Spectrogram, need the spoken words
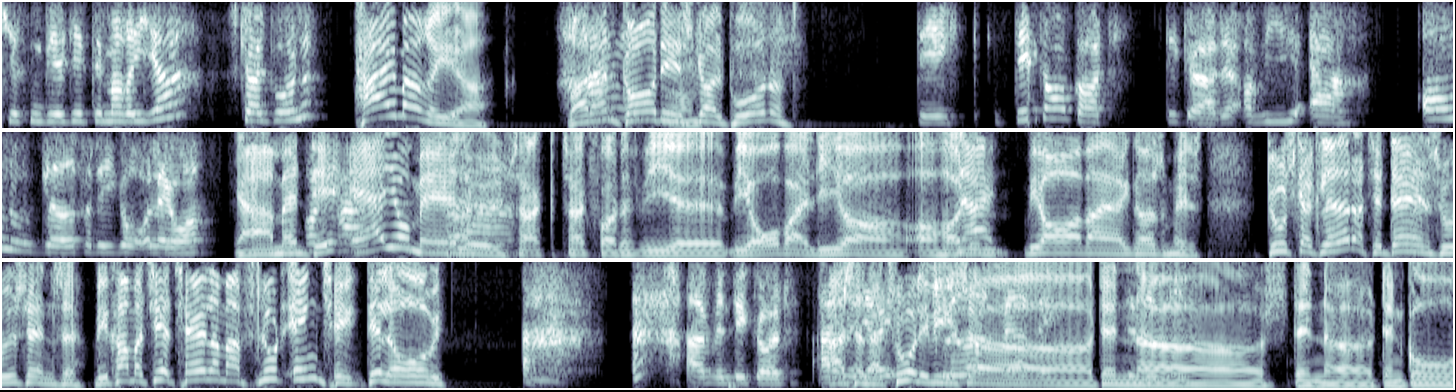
Kirsten Birgit. Det er Maria Skjoldbunde. Hej Maria. Hvordan Hej. går det i Skjoldburne? Det, det går godt. Det gør det. Og vi er ovenud glade for det, I går og laver. Ja, men det tak. er jo mageløst. Tak, tak for det. Vi, øh, vi overvejer lige at, at holde Nej, vi overvejer ikke noget som helst. Du skal glæde dig til dagens udsendelse. Vi kommer til at tale om absolut ingenting, det lover vi. Ej, men det er godt. Ej, Altså naturligvis øh, den, øh, den, øh, den gode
